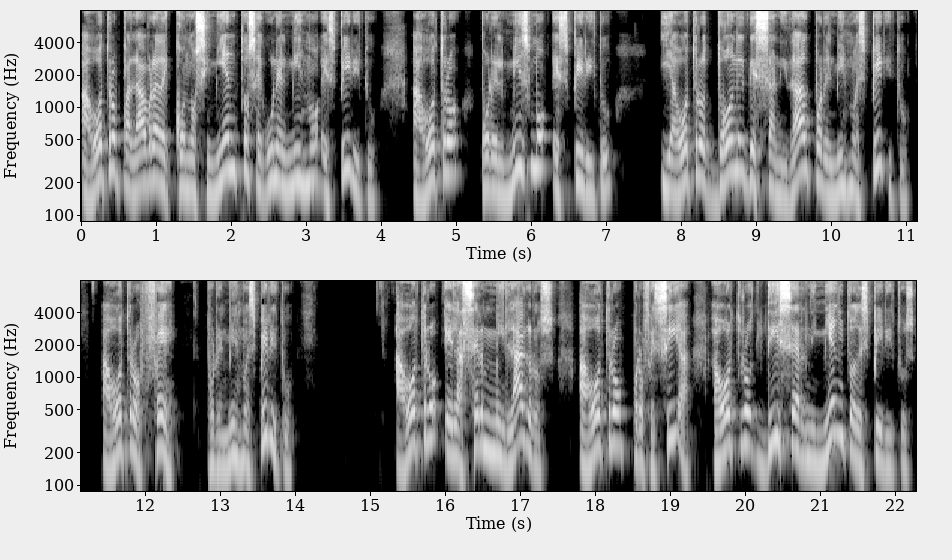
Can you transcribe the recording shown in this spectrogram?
a otro palabra de conocimiento según el mismo Espíritu, a otro por el mismo Espíritu y a otro dones de sanidad por el mismo Espíritu, a otro fe por el mismo Espíritu, a otro el hacer milagros, a otro profecía, a otro discernimiento de espíritus,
